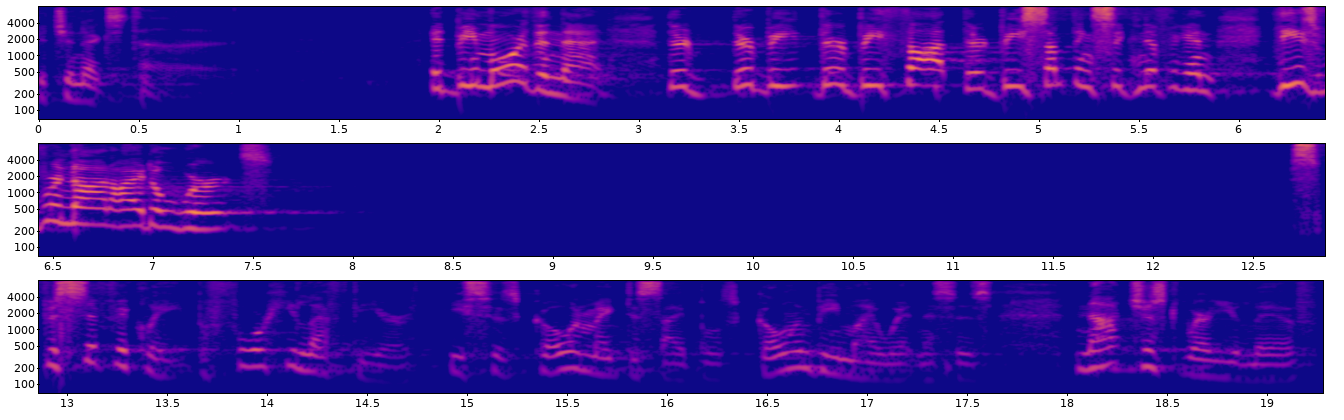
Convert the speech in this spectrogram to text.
Get you next time. It'd be more than that. There'd, there'd, be, there'd be thought, there'd be something significant. These were not idle words. Specifically, before he left the earth, he says, Go and make disciples, go and be my witnesses, not just where you live,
